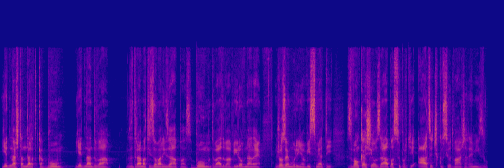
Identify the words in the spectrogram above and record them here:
Jedna štandardka, boom, 1-2, zdramatizovaný zápas, boom, 2-2 vyrovnané, Jose Mourinho vysmiatý, z vonkajšieho zápasu proti AC si odváža remízu.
